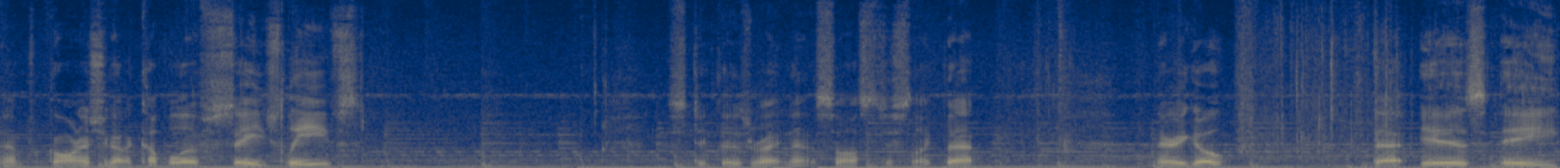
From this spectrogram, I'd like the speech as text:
And for garnish, I got a couple of sage leaves. Stick those right in that sauce just like that. There you go. That is a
